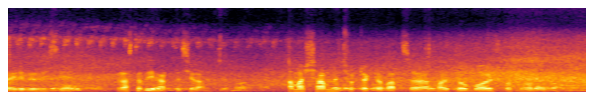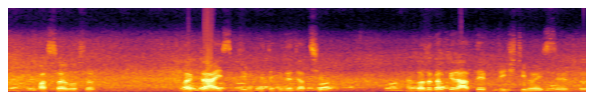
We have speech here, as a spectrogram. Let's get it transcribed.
বাইরে বের হয়েছি, রাস্তা দিয়ে হাঁটতেছিলাম। আমার সামনে ছোট্ট একটা বাচ্চা, হয়তো বয়স কত হবে? পাঁচ, ছয় বছর। ও একটা আইসক্রিম খেতে খেতে যাচ্ছিল। গতকালকে রাতে বৃষ্টি হয়েছে, তো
